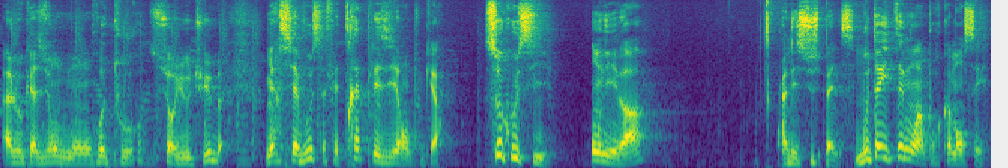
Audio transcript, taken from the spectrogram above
à l'occasion de mon retour sur YouTube. Merci à vous, ça fait très plaisir en tout cas. Ce coup-ci, on y va. Allez, suspense. Bouteille témoin pour commencer.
